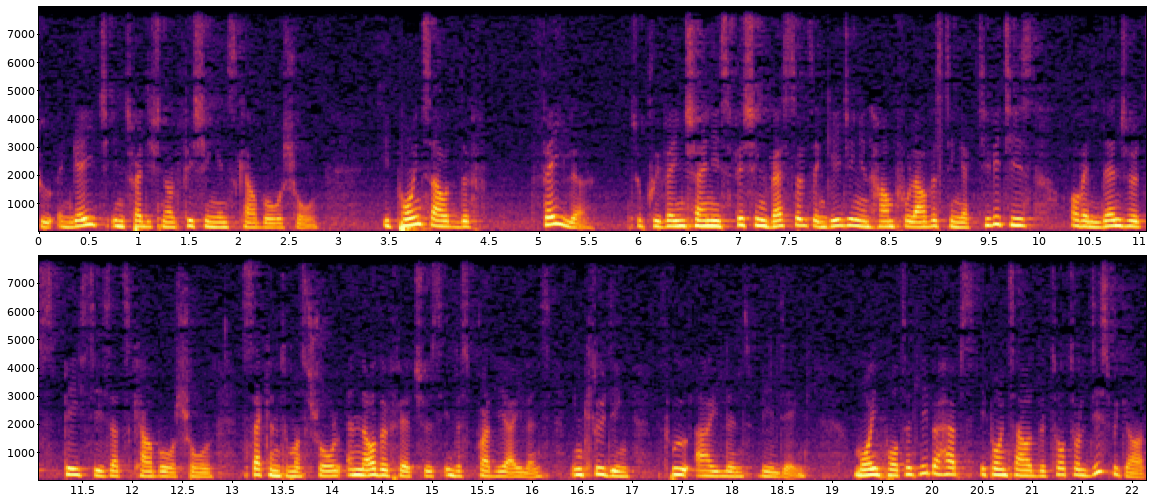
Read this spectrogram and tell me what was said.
to engage in traditional fishing in Scarborough Shoal. It points out the failure to prevent Chinese fishing vessels engaging in harmful harvesting activities of endangered species at Scarborough Shoal, Second Thomas Shoal, and other features in the Spratly Islands, including through island building. More importantly, perhaps, it points out the total disregard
